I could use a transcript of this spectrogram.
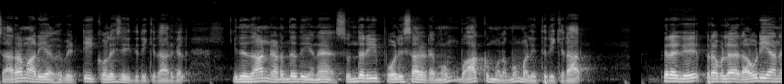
சரமாரியாக வெட்டி கொலை செய்திருக்கிறார்கள். இதுதான் நடந்தது என சுந்தரி போலீசாரிடமும் வாக்குமூலமும் அளித்திருக்கிறார். பிறகு பிரபல ரவுடியான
